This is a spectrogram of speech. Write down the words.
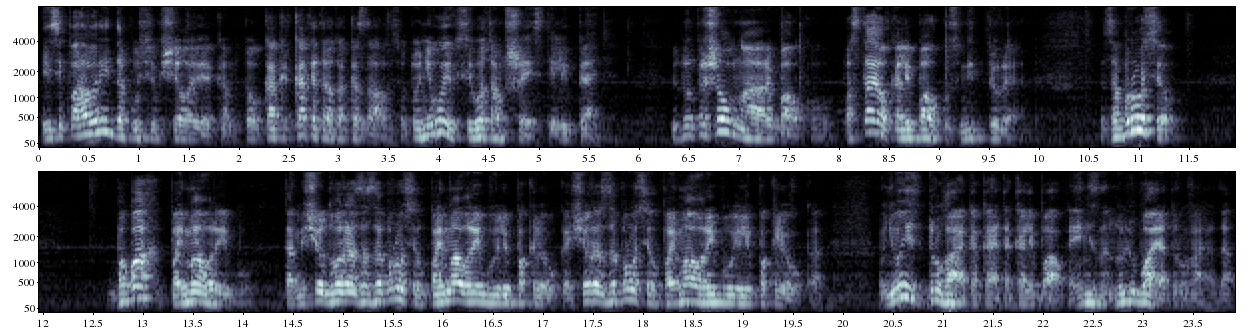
Если поговорить, допустим, с человеком, то как, как это вот оказалось? Вот у него их всего там 6 или 5. И тут пришел на рыбалку, поставил колебалку с мид-пюре, забросил, бабах, поймал рыбу. Там еще два раза забросил, поймал рыбу или поклевка. Еще раз забросил, поймал рыбу или поклевка. У него есть другая какая-то колебалка, я не знаю, ну любая другая, да.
